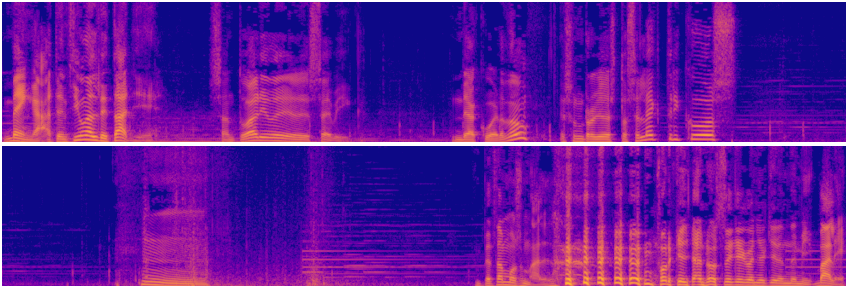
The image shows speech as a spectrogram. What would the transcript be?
Venga, atención al detalle. Santuario de Sevik. De acuerdo. Es un rollo de estos eléctricos. Hmm... Empezamos mal. Porque ya no sé qué coño quieren de mí. Vale.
